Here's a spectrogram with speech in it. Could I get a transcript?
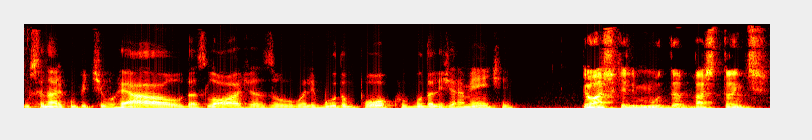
o, cenário competitivo real das lojas ou ele muda um pouco, muda ligeiramente? Eu acho que ele muda bastante,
